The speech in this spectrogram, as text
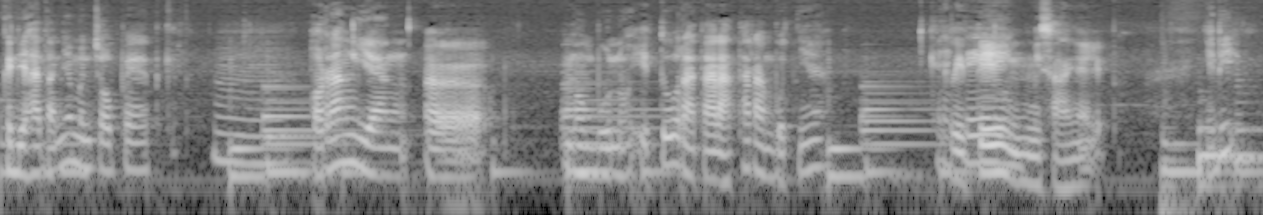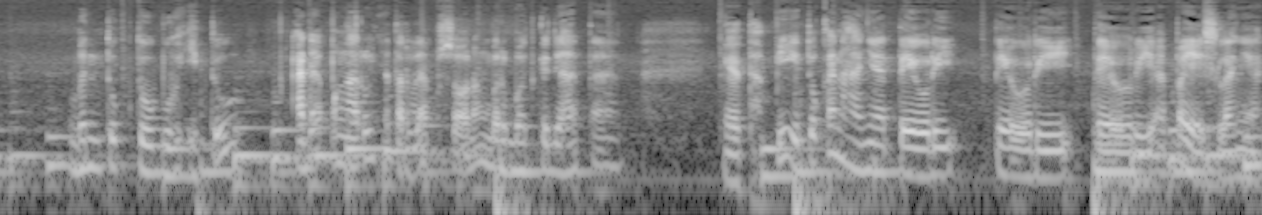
kejahatannya mencopet. gitu. Mm. Orang yang eh, membunuh itu rata-rata rambutnya keriting misalnya gitu. Jadi bentuk tubuh itu ada pengaruhnya terhadap seorang berbuat kejahatan. Ya, tapi itu kan hanya teori teori teori apa ya istilahnya?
